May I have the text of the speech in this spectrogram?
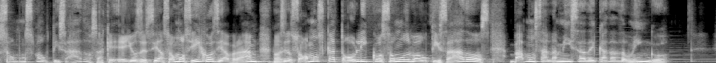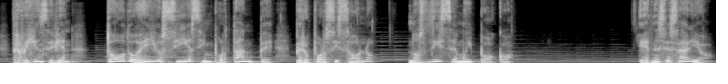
somos bautizados. A que ellos decían, somos hijos de Abraham. Nosotros somos católicos, somos bautizados. Vamos a la misa de cada domingo. Pero fíjense bien, todo ello sí es importante, pero por sí solo nos dice muy poco. Es necesario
